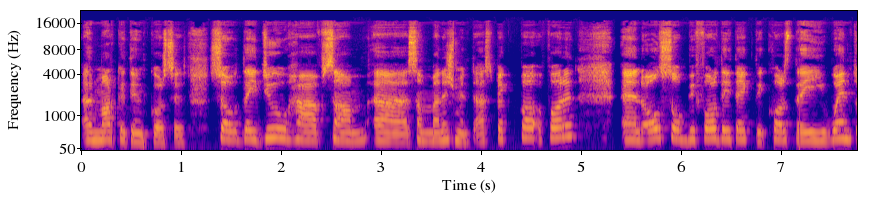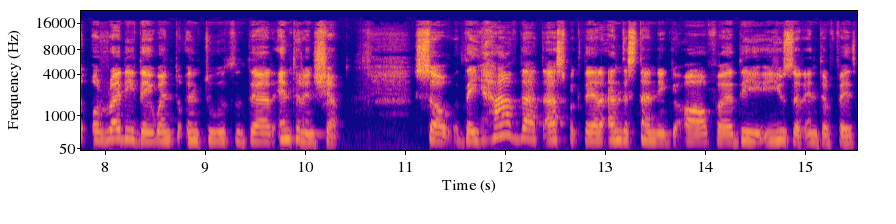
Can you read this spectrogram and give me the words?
and marketing courses. So they do have some uh, some management aspect for, for it. And also before they take the course they went already they went into their internship so they have that aspect their understanding of uh, the user interface.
